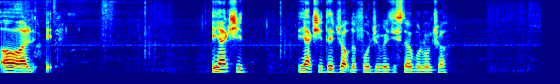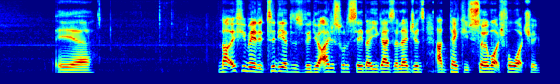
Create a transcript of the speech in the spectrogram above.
oh, he, he actually, he actually did drop the full durability snowball launcher. Yeah. Now, if you made it to the end of this video, I just want to say that you guys are legends, and thank you so much for watching.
